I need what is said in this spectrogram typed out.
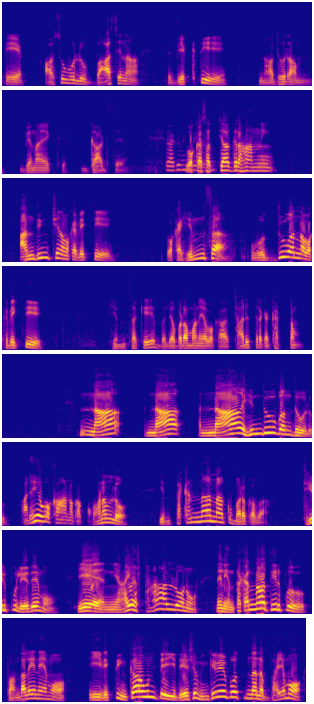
అసువులు బాసిన వ్యక్తి నాథురాం వినాయక్ గాడ్సే. ఒక సత్యాగ్రహాన్ని అందించిన ఒక వ్యక్తి ఒక హింస వద్దు అన్న ఒక వ్యక్తి హింసకే బలివ్వడం అనే ఒక చారిత్రక ఘట్టం. నా నా నా హిందూ బంధువులు అనే ఒకనొక కోణంలో ఇంతకన్నా నాకు మరొక తీర్పు లేదేమో. ఏ న్యాయస్థానాల్లోనూ నేను ఇంతకన్నా తీర్పు పొందలేనేమో. ఈ వ్యక్తి ఇంకా ఉంటే ఈ దేశం ఇంకేమైపోతుందన్న భయమో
